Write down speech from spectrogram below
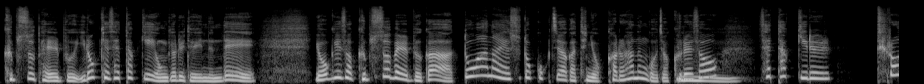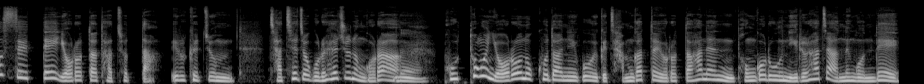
급수 밸브 이렇게 세탁기에 연결이 돼 있는데 여기서 급수 밸브가 또 하나의 수도꼭지와 같은 역할을 하는 거죠. 그래서 음. 세탁기를 틀었을 때 열었다 닫혔다 이렇게 좀 자체적으로 해주는 거라 네. 보통은 열어놓고 다니고 이렇게 잠갔다 열었다 하는 번거로운 일을 하지 않는 건데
